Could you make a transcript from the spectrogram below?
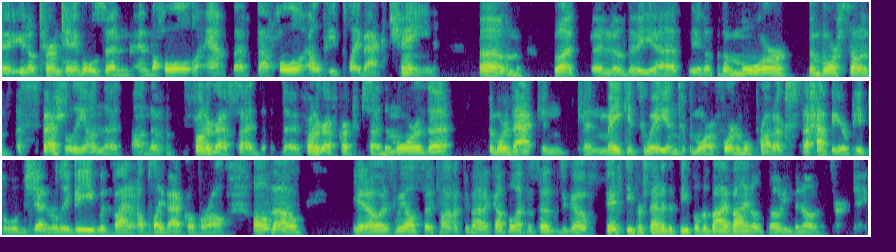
uh, you know turntables and and the whole amp that that whole LP playback chain. Um, but you know the uh, you know the more the more some of especially on the on the phonograph side the, the phonograph cartridge side the more the the more that can can make its way into more affordable products the happier people will generally be with vinyl playback overall although you know as we also talked about a couple episodes ago 50% of the people that buy vinyl don't even own a turntable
